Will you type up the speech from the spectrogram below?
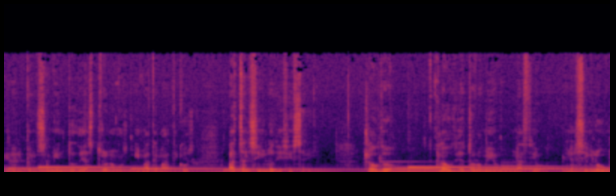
en el pensamiento de astrónomos y matemáticos hasta el siglo XVI. Claudio, Claudio Ptolomeo nació en el siglo I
